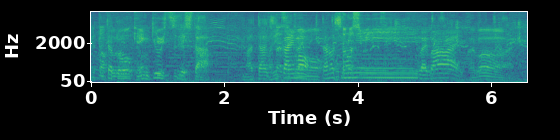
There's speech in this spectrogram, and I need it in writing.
メタプロ研究室でした。また次回もお楽しみに。バイバイ。バイバイ。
